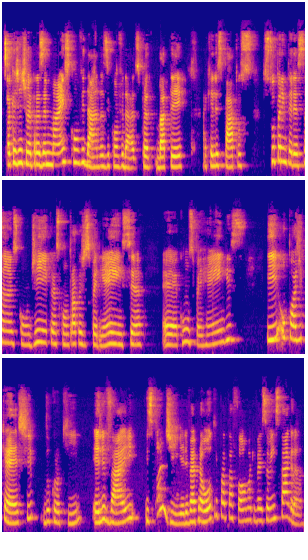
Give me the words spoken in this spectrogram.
Só que a gente vai trazer mais convidadas e convidados para bater aqueles papos super interessantes, com dicas, com trocas de experiência, é, com os perrengues. E o podcast do Croqui, ele vai expandir, ele vai para outra plataforma que vai ser o Instagram.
